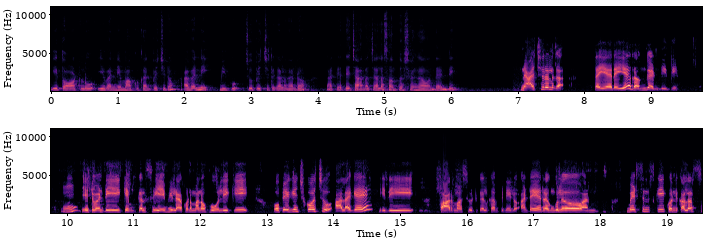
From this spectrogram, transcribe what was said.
ఈ తోటలు ఇవన్నీ మాకు కనిపించడం అవన్నీ మీకు చూపించగలగడం నాకైతే చాలా చాలా సంతోషంగా ఉందండి. న్యాచురల్గా తయారయ్యే రంగు అండి ఇది ఎటువంటి కెమికల్స్ ఏమీ లేకుండా మనం హోలీకి ఉపయోగించుకోవచ్చు. అలాగే ఇది ఫార్మాస్యూటికల్ కంపెనీలు అంటే రంగుల మెడిసిన్స్కి కొన్ని కలర్స్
